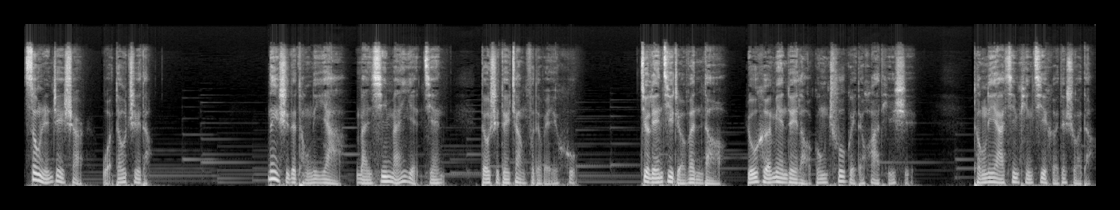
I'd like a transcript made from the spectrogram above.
送人这事儿我都知道。”那时的佟丽娅满心满眼间都是对丈夫的维护，就连记者问到如何面对老公出轨的话题时，佟丽娅心平气和地说道。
